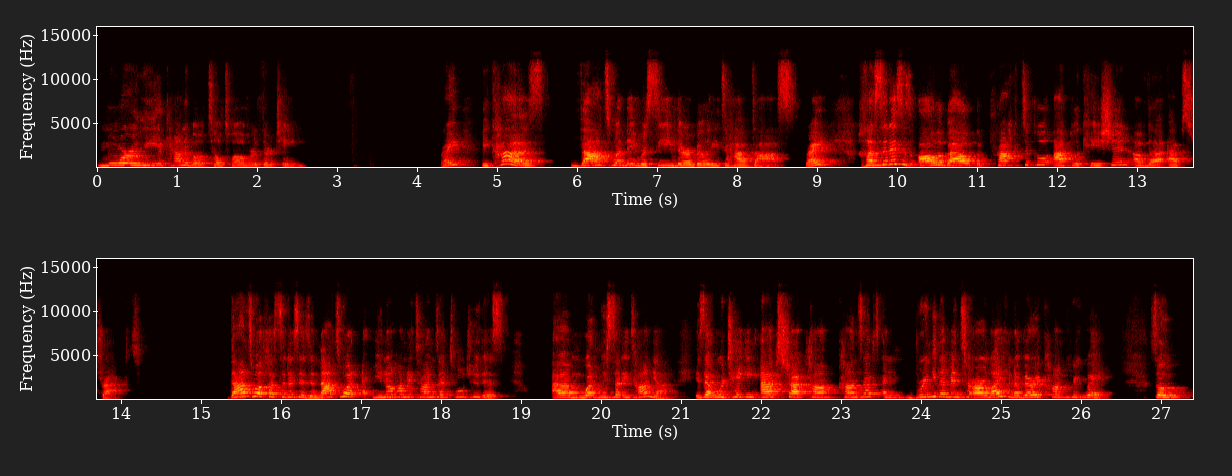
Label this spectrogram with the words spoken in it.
morally accountable till 12 or 13? Right? Because that's when they receive their ability to have Das right? Hasidus is all about the practical application of the abstract. That's what Hasidus is. And that's what, you know, how many times I've told you this um, when we study Tanya, is that we're taking abstract co- concepts and bringing them into our life in a very concrete way. So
